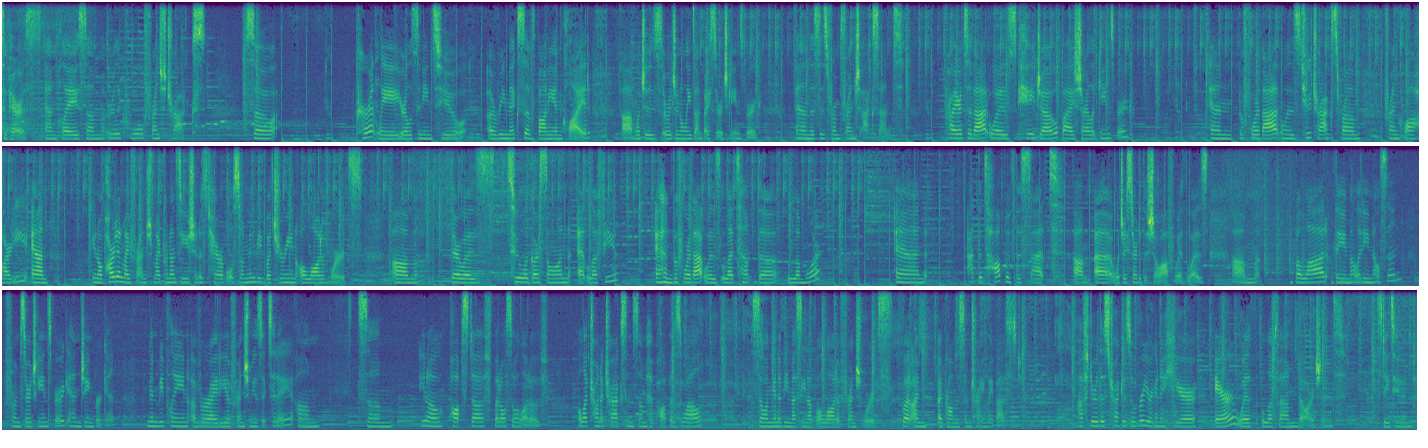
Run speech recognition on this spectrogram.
to Paris and play some really cool French tracks. So, currently, you're listening to a remix of Bonnie and Clyde, um, which is originally done by Serge Gainsbourg, and this is from French Accent. Prior to that was Hey Joe by Charlotte Gainsbourg. And before that was two tracks from Francois Hardy. And, you know, pardon my French, my pronunciation is terrible, so I'm going to be butchering a lot of words. Um, there was To le garçon et la fille. And before that was Le Temps de l'amour. And at the top of the set, um, uh, which I started the show off with, was um, Ballade de Melody Nelson from Serge Gainsbourg and Jane Birkin. I'm going to be playing a variety of French music today. Um, some, you know, pop stuff, but also a lot of electronic tracks and some hip hop as well. So I'm going to be messing up a lot of French words, but I'm I promise I'm trying my best. After this track is over, you're gonna hear Air with La Femme d'Argent. Stay tuned.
